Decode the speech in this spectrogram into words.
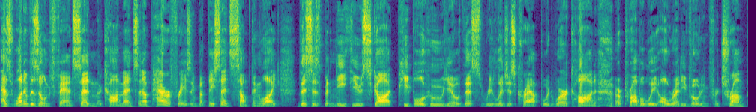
As one of his own fans said in the comments, and I'm paraphrasing, but they said something like, This is beneath you, Scott. People who, you know, this religious crap would work on are probably already voting for Trump.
